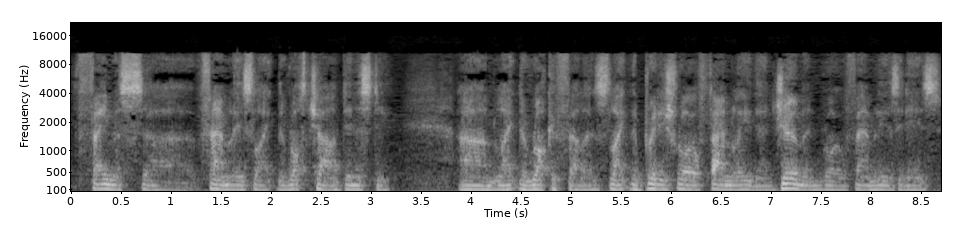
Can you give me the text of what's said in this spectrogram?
famous uh, families like the Rothschild dynasty, um, like the Rockefellers, like the British royal family, the German royal family as it is.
